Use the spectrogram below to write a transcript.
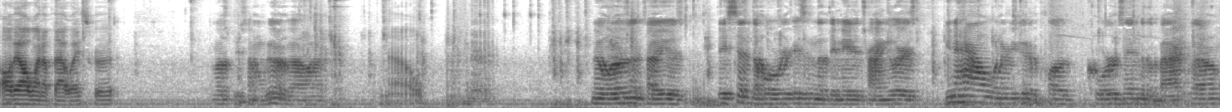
Oh, they all went up that way, screw it. Must be something good about it. No. No, what I was gonna tell you is, they said the whole reason that they made it triangular is, you know how whenever you go to plug cords into the back though,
